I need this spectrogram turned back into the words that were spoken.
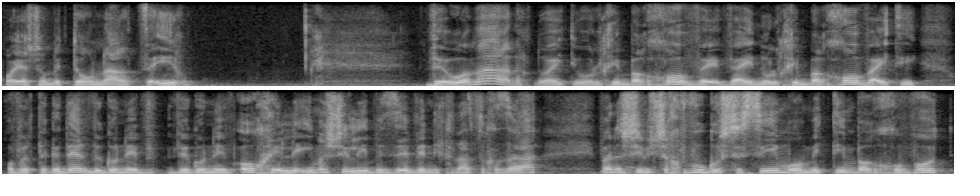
הוא היה שם בתור נער צעיר. והוא אמר, אנחנו הייתי הולכים ברחוב, והיינו הולכים ברחוב, והייתי עובר את הגדר וגונב, וגונב אוכל לאימא שלי וזה, ונכנס בחזרה, ואנשים שכבו גוססים או מתים ברחובות.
